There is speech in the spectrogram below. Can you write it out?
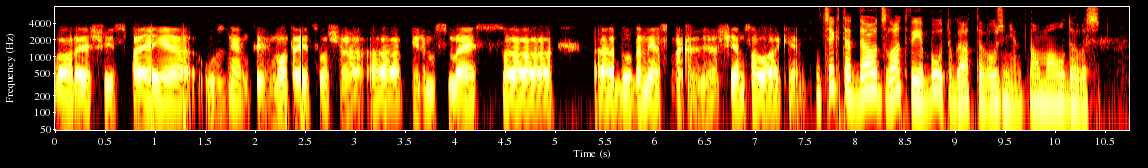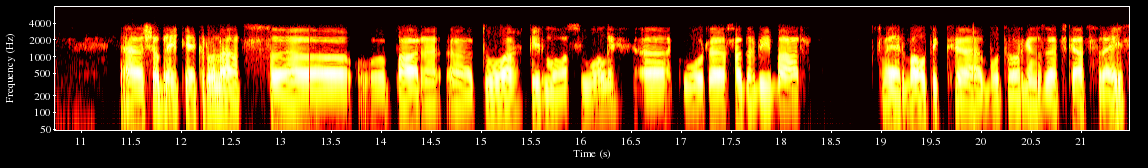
vēlreiz šī spēja uzņemt ir noteicoša pirms mēs dodamies pakaļ šiem cilvēkiem. Cik tad daudz Latvija būtu gatava uzņemt no Moldovas? Šobrīd tiek runāts uh, par uh, to pirmo soli, uh, kur sadarbībā ar Air Baltica uh, būtu organizēts kāds reis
